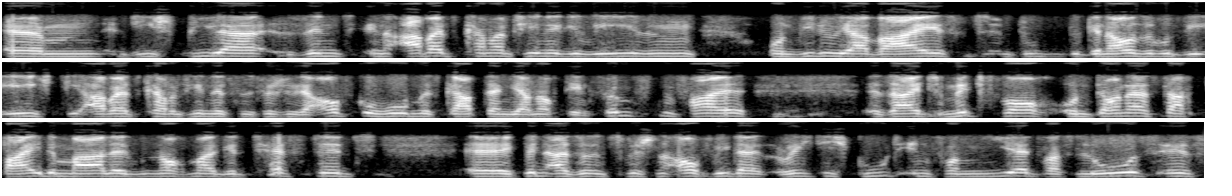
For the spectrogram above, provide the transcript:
ähm, die Spieler sind in Arbeitsquarantäne gewesen und wie du ja weißt, du genauso gut wie ich, die Arbeitsquarantäne ist inzwischen wieder aufgehoben. Es gab dann ja noch den fünften Fall seit Mittwoch und Donnerstag beide Male nochmal getestet. Äh, ich bin also inzwischen auch wieder richtig gut informiert, was los ist,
